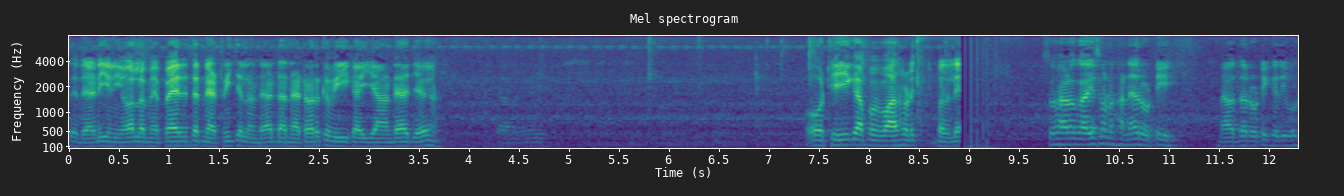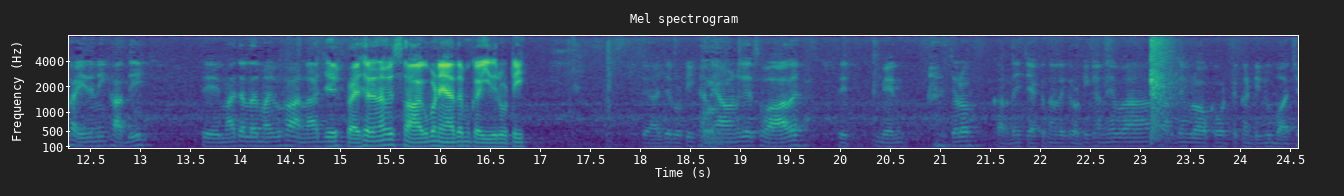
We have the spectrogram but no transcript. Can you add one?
ਤੇ ਡੈਡੀ ਨਹੀਂ ਉਹ ਲੰਮੇ ਪੈ ਇੱਧਰ ਨੈਟ ਨਹੀਂ ਚੱਲਣ ਡਿਆ ਸਾਡਾ ਨੈਟਵਰਕ ਵੀਕ ਆਈ ਜਾਣ ਡਿਆ ਅੱਜ। ਉਹ ਠੀਕ ਆ ਆਪਾਂ ਬਾਅਦ ਥੋੜੇ ਬਦਲਿਆ। ਸੋ ਹੈਲੋ ਗਾਇਸ ਹੁਣ ਖਾਣੇ ਰੋਟੀ। ਮੈਂ ਉਧਰ ਰੋਟੀ ਕਦੀ ਵਿਖਾਈ ਤੇ ਨਹੀਂ ਖਾਦੀ ਤੇ ਮੈਂ ਚੱਲ ਮੈਂ ਵਿਖਾਣਾ ਅੱਜ ਸਪੈਸ਼ਲ ਹੈ ਨਾ ਵੀ ਸਾਗ ਬਣਿਆ ਤੇ ਮਕਈ ਦੀ ਰੋਟੀ। ਤੇ ਅੱਜ ਰੋਟੀ ਖਾਣੇ ਆਉਣਗੇ ਸਵਾਦ ਤੇ ਮੈਂ ਚਲੋ ਕਰਦੇ ਚੈੱਕ ਤਾਂ ਲੱਗ ਰੋਟੀ ਖਾਣੇ ਬਾ ਕਰਦੇ ਵਲੌਗ ਕੋਟ ਕੰਟੀਨਿਊ ਬਾਅਦ ਚ।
